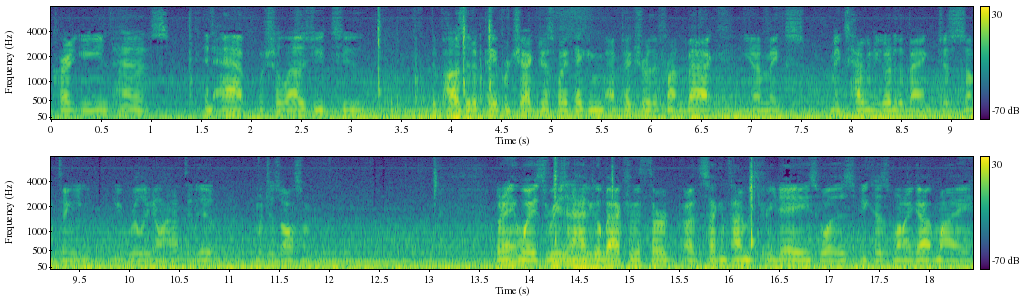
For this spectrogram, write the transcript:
credit union has an app which allows you to deposit a paper check just by taking a picture of the front and back. You know, makes makes having to go to the bank just something you, you really don't have to do, which is awesome. But anyways, the reason I had to go back for the third, or the second time in three days was because when I got my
